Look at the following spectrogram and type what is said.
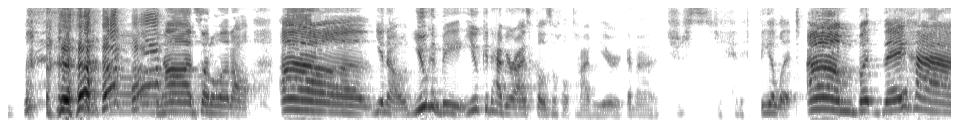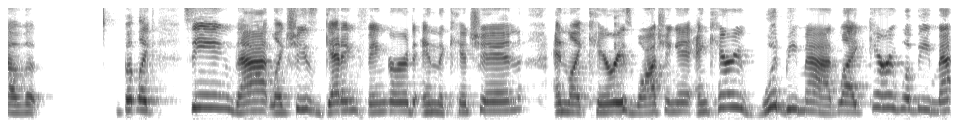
not subtle at all. Uh, you know, you could be you could have your eyes closed the whole time. You're gonna just feel it. Um, but they have but like seeing that like she's getting fingered in the kitchen and like carrie's watching it and carrie would be mad like carrie would be mad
